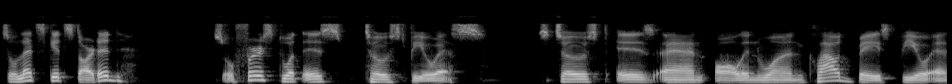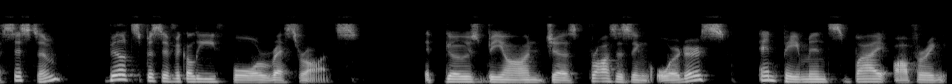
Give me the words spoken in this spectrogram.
So let's get started. So first, what is Toast POS? So Toast is an all-in-one cloud-based POS system built specifically for restaurants. It goes beyond just processing orders and payments by offering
